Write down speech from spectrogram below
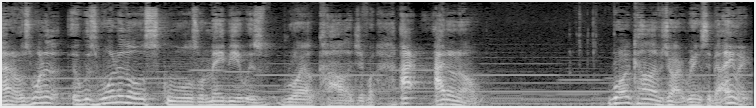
I don't know. It was one of it was one of those schools, or maybe it was Royal College of I I don't know. Royal College of Art rings a bell. Anyway,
